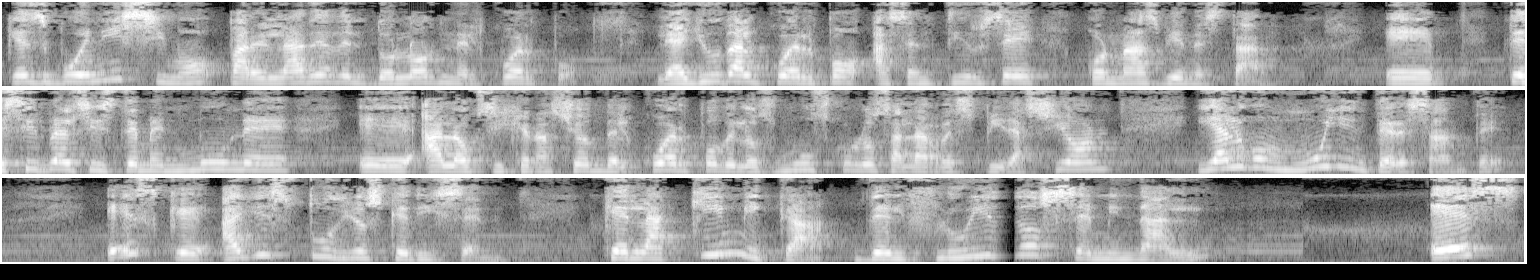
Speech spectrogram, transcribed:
que es buenísimo para el área del dolor en el cuerpo. Le ayuda al cuerpo a sentirse con más bienestar. eh, te sirve al sistema inmune, eh, a la oxigenación del cuerpo, de los músculos, a la respiración. Y algo muy interesante es que hay estudios que dicen que la química del fluido seminal es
